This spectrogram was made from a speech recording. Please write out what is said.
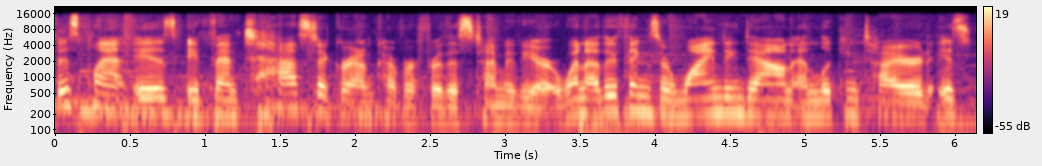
This plant is a fantastic ground cover for this time of year. When other things are winding down and looking tired, it's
